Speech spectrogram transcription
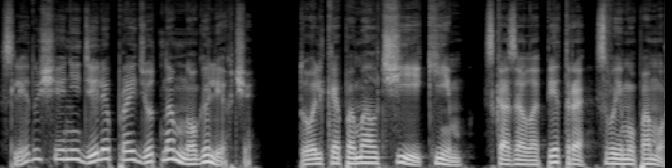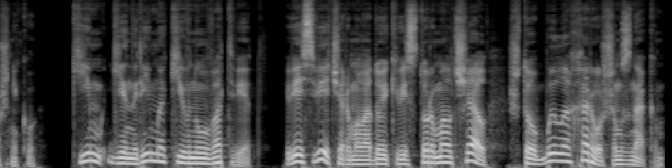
следующая неделя пройдет намного легче. «Только помолчи, Ким», — сказала Петра своему помощнику. Ким Генрима кивнул в ответ. Весь вечер молодой квестор молчал, что было хорошим знаком.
